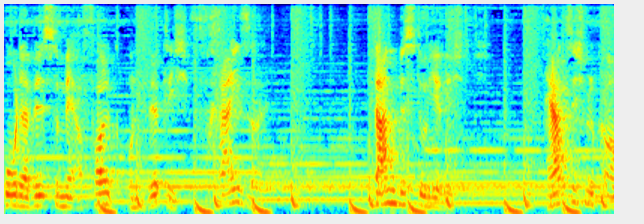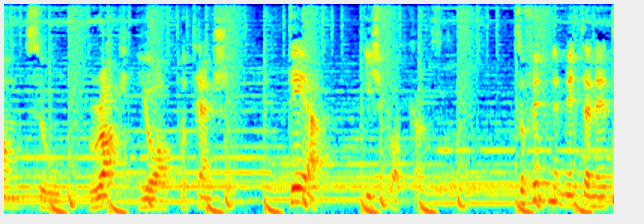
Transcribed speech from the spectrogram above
Oder willst du mehr Erfolg und wirklich frei sein? Dann bist du hier richtig. Herzlich willkommen zu Rock Your Potential, der Ich-Podcast. Zu finden im Internet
